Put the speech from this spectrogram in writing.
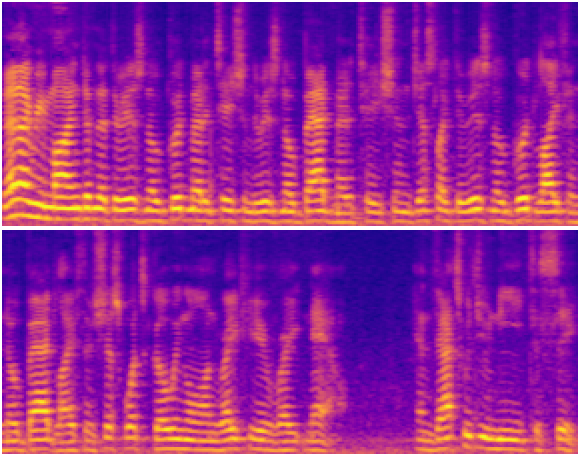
then I remind them that there is no good meditation, there is no bad meditation, just like there is no good life and no bad life. There's just what's going on right here, right now. And that's what you need to see.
